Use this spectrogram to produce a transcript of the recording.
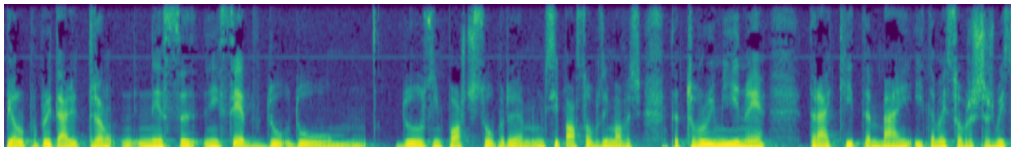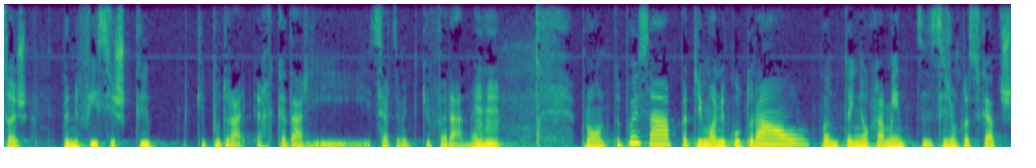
pelo proprietário, terão em sede do, do, dos impostos sobre, municipal sobre os imóveis, portanto, sobre o IMI, não é? Terá aqui também, e também sobre as transmissões, benefícios que, que poderá arrecadar e, e certamente que o fará, não é? Uhum. Pronto, depois há património cultural, quando tenham realmente, sejam classificados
